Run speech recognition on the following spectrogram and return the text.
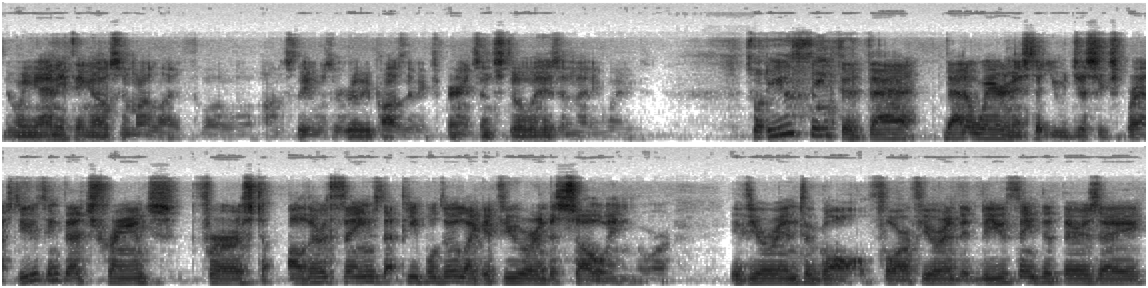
doing anything else in my life. Well, honestly, it was a really positive experience and still is in many ways. So, do you think that that, that awareness that you just expressed, do you think that transfers to other things that people do? Like if you are into sewing or if you're into golf or if you're into, do you think that there's a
